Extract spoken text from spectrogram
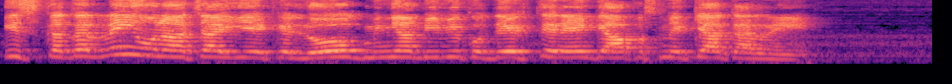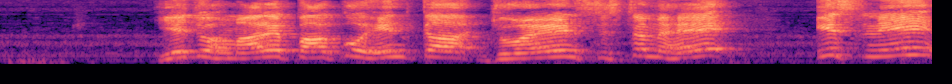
اس قدر نہیں ہونا چاہیے کہ لوگ میاں بیوی کو دیکھتے رہیں کہ آپس میں کیا کر رہے ہیں۔ یہ جو ہمارے پاک و ہند کا جوائنٹ سسٹم ہے، اس نے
